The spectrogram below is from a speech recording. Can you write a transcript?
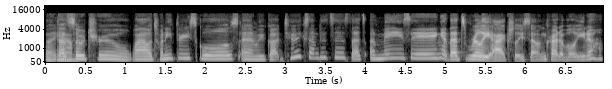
but That's yeah. so true. Wow, 23 schools and we've got two acceptances. That's amazing. That's really actually so incredible. You know,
